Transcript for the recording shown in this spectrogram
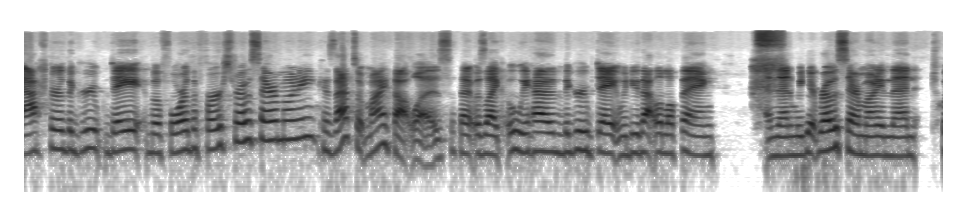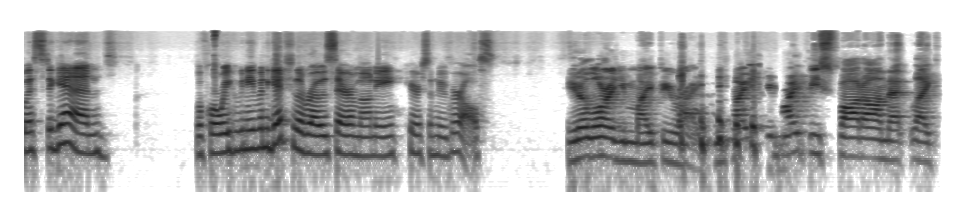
after the group date before the first rose ceremony? Because that's what my thought was. That it was like, oh, we had the group date, and we do that little thing, and then we get rose ceremony, and then twist again before we can even get to the rose ceremony. Here's some new girls. You know, Laura, you might be right. You might, you might be spot on that. Like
